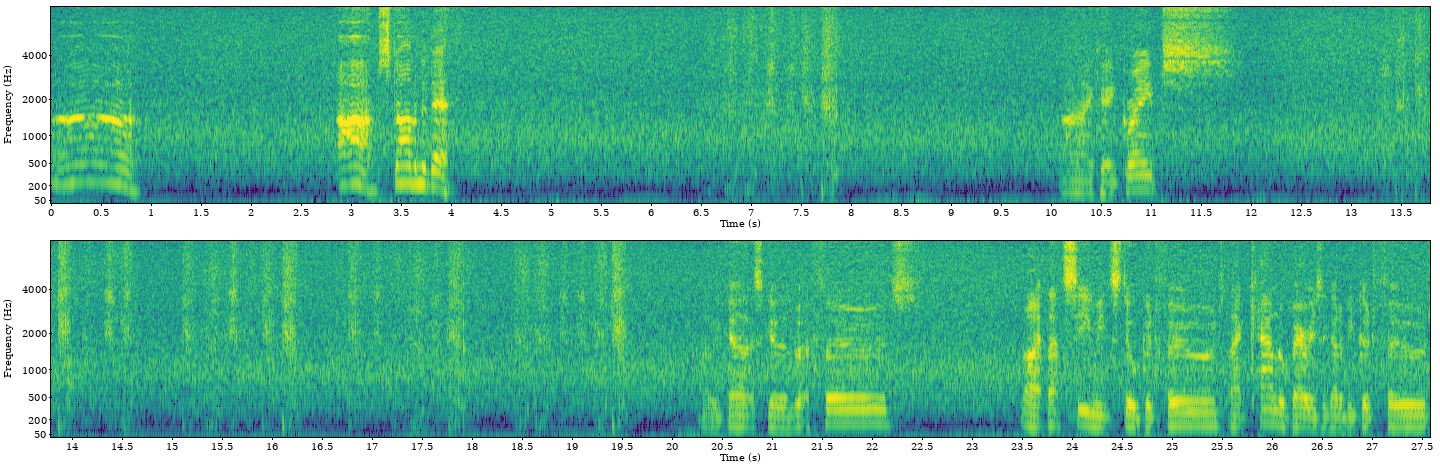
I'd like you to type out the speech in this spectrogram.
Ah. Ah, I'm starving to death. Okay, grapes. There we go, let's give it a bit of food. Right, that seaweed's still good food. That candleberries are going to be good food.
